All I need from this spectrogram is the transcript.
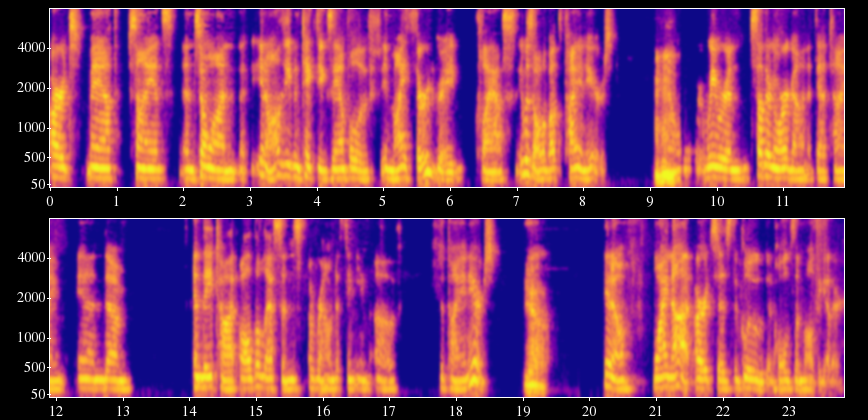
arts, math, science, and so on. You know, I'll even take the example of in my third grade class, it was all about the pioneers. Mm-hmm. You know, we were in Southern Oregon at that time, and um, and they taught all the lessons around a theme of the pioneers. Yeah. You know, why not? Arts as the glue that holds them all together.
